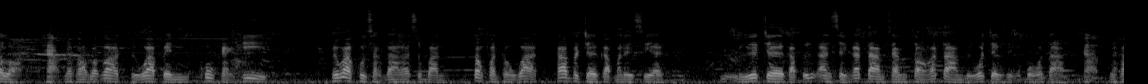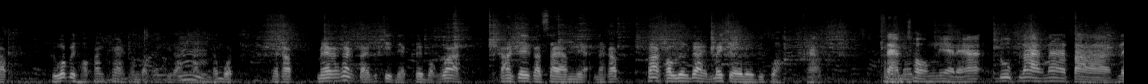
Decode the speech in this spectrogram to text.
ตลอดครับ นะครับ แล้วก็ถือว่าเป็นคู่แข่งที่ไม่ว่าคุณศักดาและสุบันต้องฟันธงว่าถ้าไปเจอกับมาเลเซีย หรือเจอกับอึ้งอันเสงก็ตามแซมซองก็ตาม หรือว่าเจอสิงคโปร์ก็ตามครับ นะครับ ถือว่าเป็นหอข้างแคบสำหรับนักกีฬาไทยอืมทั้งหมดนะครับแม้กระทั่งแต่พิจิตรเนี่ยเคยบอกว่า การเจอกับแซมเนี่ยนะครับถ้าเขาเลือกได้ไม่เจอเลยดีกว่า ครับแซมชองเนี่ยนะฮะรูปร่างหน้าตาใน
